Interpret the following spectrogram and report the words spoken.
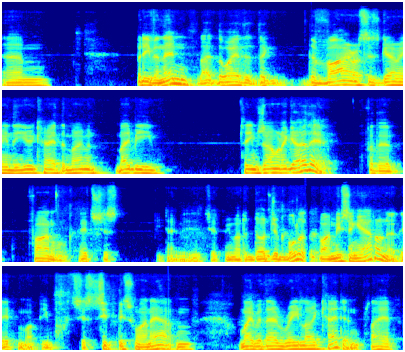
Um, But even then, like the way that the the virus is going in the UK at the moment, maybe teams don't want to go there for the final. It's just you know, it's just we might have dodged a bullet by missing out on it. It might be just sit this one out and maybe they relocate it and play it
